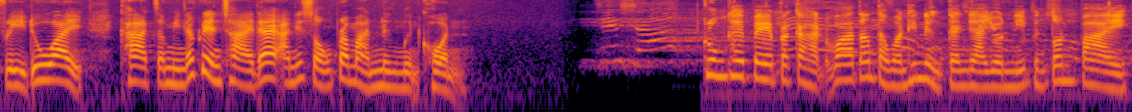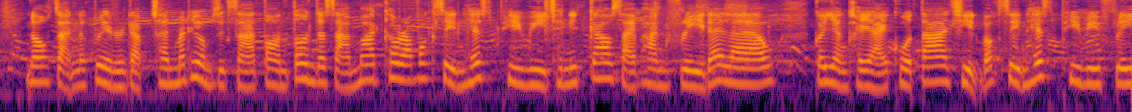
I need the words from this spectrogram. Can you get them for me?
ฟรีด้วยคาดจะมีนักเรียนชายได้อานิสงส์ประมาณ 10,000 คน กรุงไทเปประกาศว่าตั้งแต่วันที่ 1 กันยายนนี้เป็นต้นไป นอกจากนักเรียนระดับชั้นมัธยมศึกษาตอนต้นจะสามารถเข้ารับวัคซีน HPV ชนิด 9 สายพันธุ์ฟรีได้แล้ว ก็ยังขยายโคต้าฉีดวัคซีน HPV ฟรี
